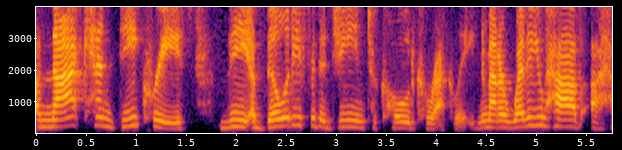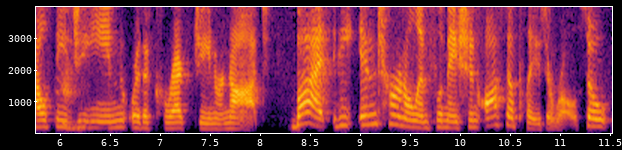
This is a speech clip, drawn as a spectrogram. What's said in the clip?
and that can decrease the ability for the gene to code correctly, no matter whether you have a healthy mm-hmm. gene or the correct gene or not. But the internal inflammation also plays a role. So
